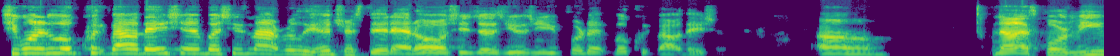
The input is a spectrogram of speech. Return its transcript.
she wanted a little quick validation, but she's not really interested at all. She's just using you for that little quick validation. Um, now, as for me,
